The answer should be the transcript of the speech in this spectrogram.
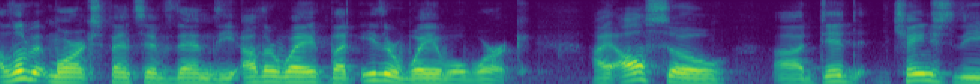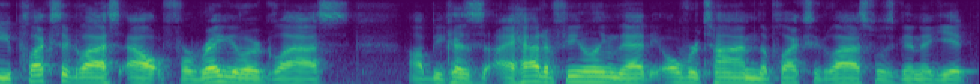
a little bit more expensive than the other way, but either way will work. I also uh, did change the plexiglass out for regular glass uh, because I had a feeling that over time the plexiglass was going to get,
